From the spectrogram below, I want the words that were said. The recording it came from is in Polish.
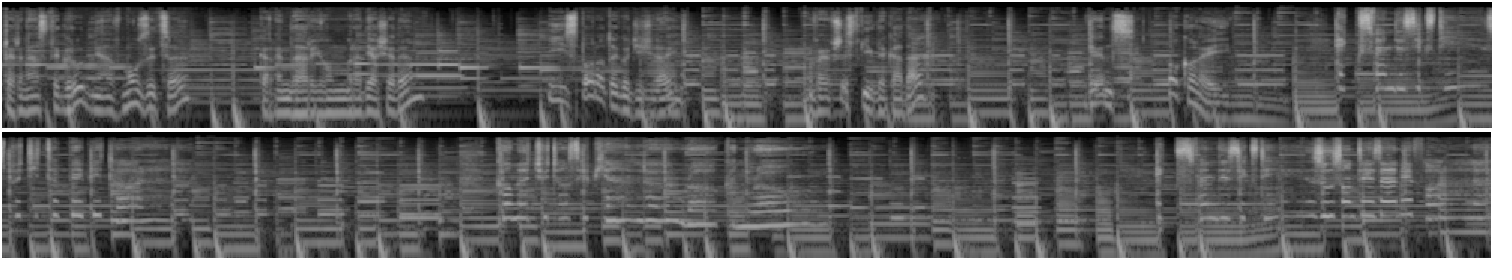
14 grudnia w muzyce, kalendarium Radia 7 i sporo tego dzisiaj we wszystkich dekadach, więc po kolei. Ex-fan de 60s, petite baby doll. Comme tu t'en sais bien, le rock and roll. Ex-fan des 60s, où sont tes années folles?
